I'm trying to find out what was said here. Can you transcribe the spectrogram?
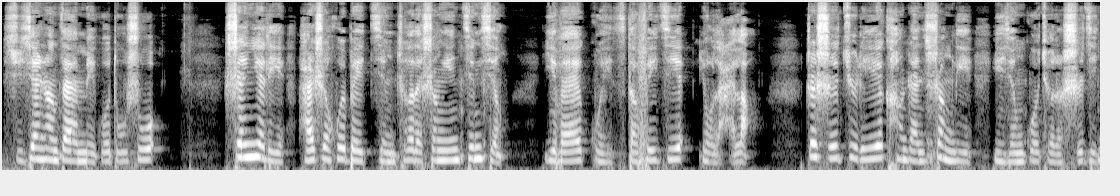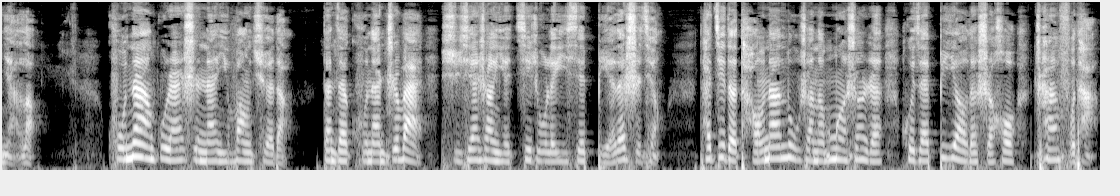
许先生在美国读书，深夜里还是会被警车的声音惊醒，以为鬼子的飞机又来了。这时，距离抗战胜利已经过去了十几年了。苦难固然是难以忘却的，但在苦难之外，许先生也记住了一些别的事情。他记得逃难路上的陌生人会在必要的时候搀扶他，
